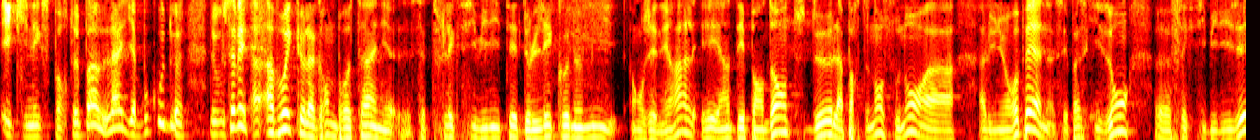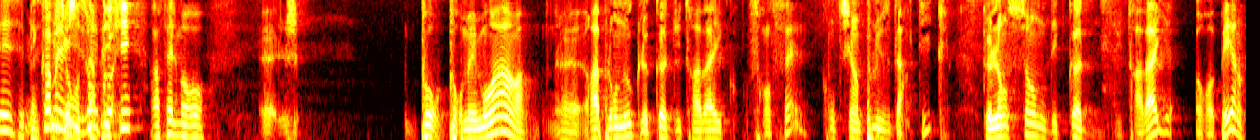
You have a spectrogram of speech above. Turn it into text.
et qui n'exportent pas. Là, il y a beaucoup de, de vous savez. Avouez que la Grande-Bretagne, cette flexibilité de l'économie en général est indépendante de l'appartenance ou non à, à l'Union européenne. C'est parce qu'ils ont euh, flexibilisé, c'est parce qu'ils ont simplifié. Raphaël Moreau. Euh, pour, pour, mémoire, euh, rappelons-nous que le Code du travail français contient plus d'articles que l'ensemble des codes du travail européens.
